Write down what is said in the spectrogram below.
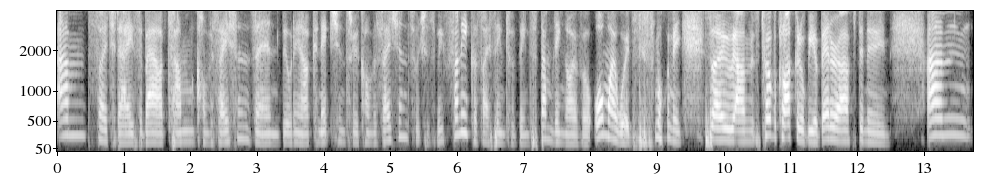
Um, so today's about um, conversations and building our connection through conversations, which is a bit funny because I seem to have been stumbling over all my words this morning. So um, it's 12 o'clock, it'll be a better afternoon. Um,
